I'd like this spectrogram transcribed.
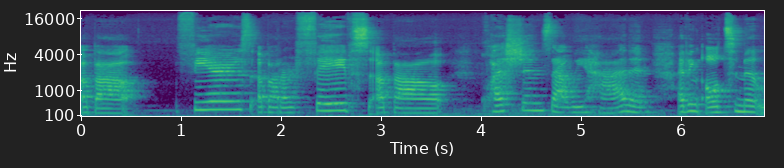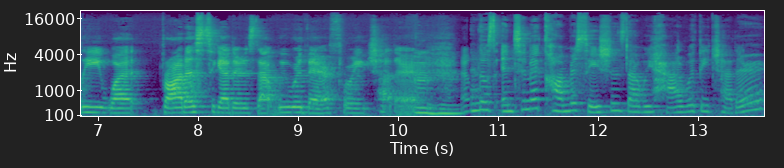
about fears, about our faiths, about questions that we had. And I think ultimately what brought us together is that we were there for each other. Mm-hmm. And those intimate conversations that we had with each other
